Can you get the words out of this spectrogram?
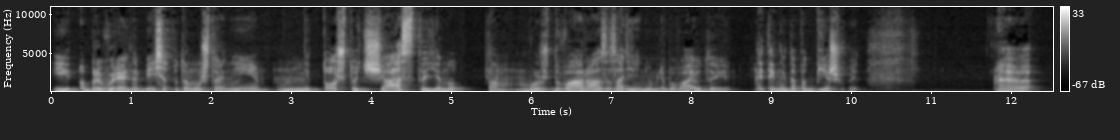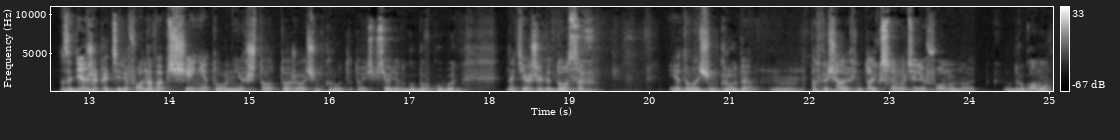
И обрывы реально бесят, потому что они не то, что частые, но там, может, два раза за день они у меня бывают, и это иногда подбешивает. Э, задержек от телефона вообще нету у них, что тоже очень круто. То есть все идет губы в губы на тех же видосах. И это очень круто. Подключал их не только к своему телефону, но и к другому,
